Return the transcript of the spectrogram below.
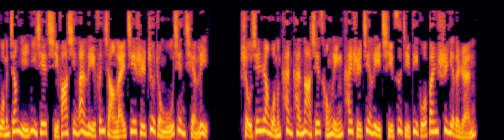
我们将以一些启发性案例分享来揭示这种无限潜力。首先，让我们看看那些从零开始建立起自己帝国般事业的人，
